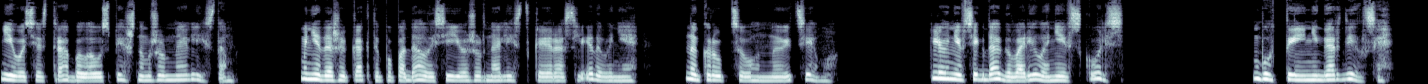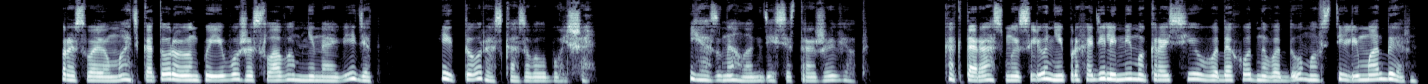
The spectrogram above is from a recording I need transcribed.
Его сестра была успешным журналистом. Мне даже как-то попадалось ее журналистское расследование на коррупционную тему. Лёня всегда говорил о ней вскользь, будто и не гордился. Про свою мать, которую он по его же словам ненавидит, и то рассказывал больше. Я знала, где сестра живет. Как-то раз мы с Лёней проходили мимо красивого доходного дома в стиле модерн,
